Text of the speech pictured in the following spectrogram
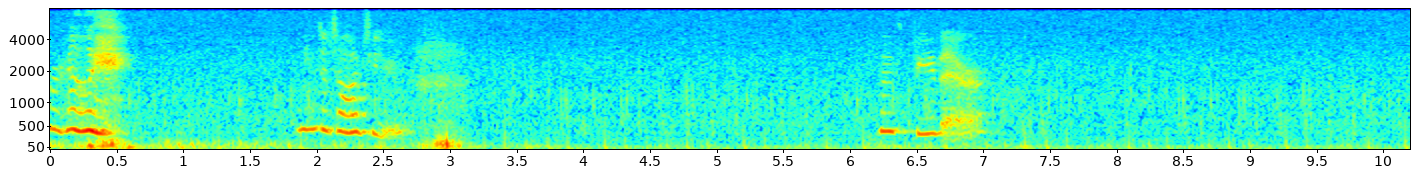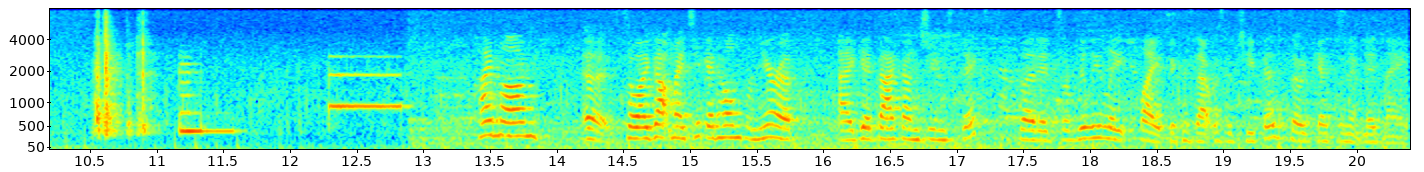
Really? I need to talk to you. Please be there. Hi, Mom. Uh, so I got my ticket home from Europe. I get back on June 6th, but it's a really late flight because that was the cheapest, so it gets in at midnight.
